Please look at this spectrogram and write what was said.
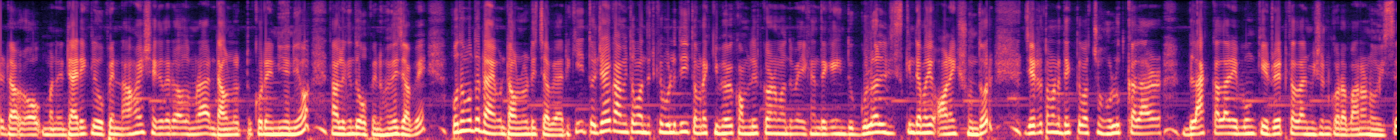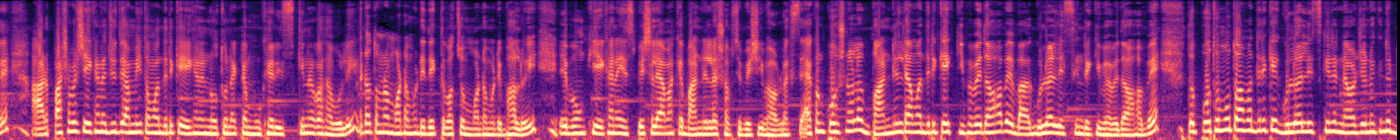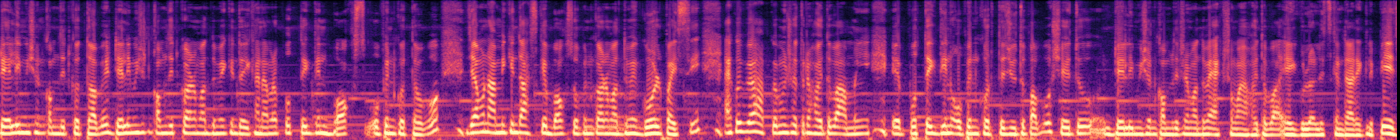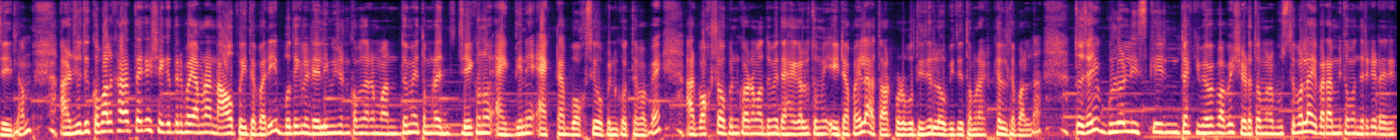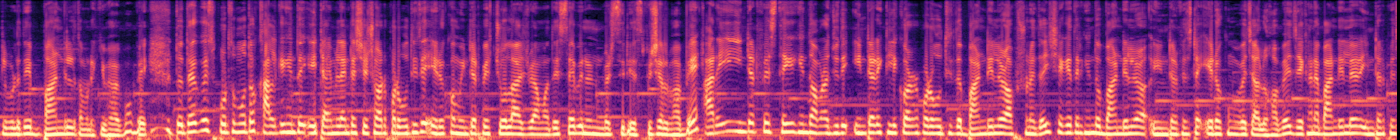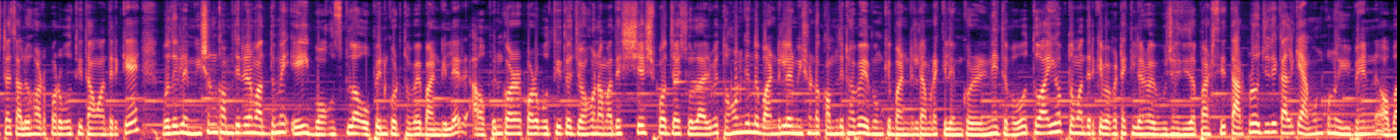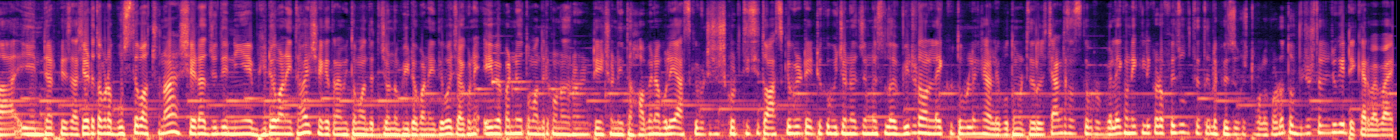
মানে ডাইরেক্টলি ওপেন না হয়, সেক্ষেত্রে তোমরা ডাউনলোড করে নিয়ে নিও, তাহলে কিন্তু ওপেন হয়ে যাবে। প্রথমত ডাউনলোডে যাবে আর কি। তো যাই হোক, আমি তোমাদেরকে বলে দিই, তোমরা কীভাবে কমপ্লিট করার মাধ্যমে এখান থেকে কিন্তু গুলাল স্ক্রিনটা ভাই অনেক সুন্দর, যেটা তোমরা দেখতে পাচ্ছ হলুদ কালার ব্ল্যাক কালার এবং কি রেড কালার মিশন করা বানানো হয়েছে। আর পাশাপাশি এখানে যদি আমি তোমাদেরকে এখানে নতুন একটা মুখের স্কিনের কথা বলি, এটা তোমরা মোটামুটি দেখতে পাচ্ছ মোটামুটি ভালোই। এবং কি এখানে স্পেশালি আমাকে বান্ডেলটা সবচেয়ে বেশি ভালো লাগছে। এখন প্রশ্ন হলো বান্ডেলটা আমাদেরকে কীভাবে দেওয়া হবে বা গুলাল স্ক্রিনটা কীভাবে দেওয়া হবে? তো প্রথমত আমাদেরকে গুলাল স্ক্রিনটা নেওয়ার জন্য কিন্তু ডেলি মিশন মিশন কমপ্লিট করতে হবে। ডেলি মিশন কমপ্লিট করার মাধ্যমে কিন্তু এখানে আমরা প্রত্যেকদিন বক্স ওপেন করতে পারব। যেমন আমি কিন্তু আজকে বক্স ওপেন করার মাধ্যমে গোল্ড পাইছি। একইভাবে আপকামিং সত্রে হয়তো বা আমি প্রত্যেক দিন ওপেন করতে যেহেতু পাবো, সেহেতু ডেলি মিশন কমপ্লিটের মাধ্যমে এক সময় হয়তো বা এইগুলো স্ক্রিন ডাইরেক্টলি পেয়ে যাইলাম। আর যদি কপাল খারাপ থাকে, সেক্ষেত্রে ভাই আমরা নাও পেতে পারি। বলতে গেলে ডেলি মিশন কমপ্লিটের মাধ্যমে তোমরা যে কোনো একদিনে একটা বক্সে ওপেন করতে পারবে। আর বক্সটা ওপেন করার মাধ্যমে দেখা গেল তুমি এইটা পাইলা, তার পরবর্তীতে লবিতে তোমরা খেলতে পারলা। তো যাই হোক গ্লোয়াল স্ক্রিনটা কীভাবে পাবে সেটা তোমরা বুঝতে পারলা। এবার আমি তোমাদেরকে ডাইরেক্টলি বলে দিই বান্ডেল তোমরা কীভাবে পাবে। তো দেখো প্রথমত কালকে কিন্তু এই টাইম লাইনটা শেষ হওয়ার পরবর্তীতে এরকম ইন্টারফেস চলে আসবে আমাদের সেভেন ইউনিভার্সিটি স্পেশালভাবে আর এই ইন্টারফেস থেকে কিন্তু আমরা যদি ইন্টারে ক্লিক করার পরবর্তীতে বান্ডিলের অপশনে যাই, সেক্ষেত্রে কিন্তু বান্ডেলের ইন্টারফেসটা এরকমভাবে চালু হবে, যেখানে বান্ডেলের ইন্টারফেসটা চালু হওয়ার পরবর্তীতে আমাদেরকে বলতে গেলে মিশন কমপ্লিটের মাধ্যমে এই বক্সগুলো ওপেন করতে হবে বান্ডিলের ওপেন করার পরবর্তীতে যখন আমাদের শেষ পর্যায়ে চলে আসবে, তখন কিন্তু বান্ডিলের মিশনটা কমপ্লিট হবে এবং কি বান্ডিলটা আমরা ক্লেম করে নিতে পারব তো আই হোপ তোমাদেরকে ব্যাপারটা ক্লিয়ার হয়ে বুঝিয়ে দিতে পারছি। তারপরেও যদি কালকে এমন কোনো ইভেন্ট বা ইন্টারফেস আছে, সেটা তোমরা বুঝতে পারছ না, সেটা যদি নিয়ে ভিডিও বানাইতে হয়, সেক্ষেত্রে আমি তোমাদের জন্য ভিডিও বানিয়ে দেবো যখন এই ব্যাপার নিয়ে তোমাদের কোনো ধরনের টেনশন নিতে হবে না বলে আজকে ভিডিও শেষ করতেছি। তো আজকে ভিডিও এটুকু বিজনের জন্য ছিল ভিডিওটা অনলাইন করতে তাহলে প্রথমে চ্যানেল সাবস্ক্রাইব বেলাইকনে ক্লিক করো ফেসবুক থেকে ফেসবুক ফলো করো। তো ভিডিও টেক কেয়ার বাই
